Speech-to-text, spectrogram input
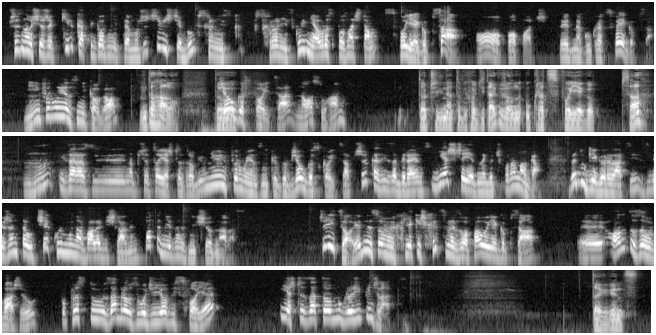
Przyznał się, że kilka tygodni temu rzeczywiście był w schronisku, w schronisku i miał rozpoznać tam swojego psa. O, popatrz, to jednak ukradł swojego psa. Nie informując nikogo. No to halo. To... Wziął go z ojca, no słucham. To czyli na to wychodzi tak, że on ukradł swojego psa? Mhm. I zaraz yy, napiszę, co jeszcze zrobił. Nie informując nikogo, wziął go z końca, przy okazji zabierając jeszcze jednego czworonoga. Według jego relacji zwierzęta uciekły mu na wale wiślanym, potem jeden z nich się odnalazł. Czyli co? Jednym słowem, jakieś hycle złapały jego psa, yy, on to zauważył, po prostu zabrał złodziejowi swoje i jeszcze za to mu grozi 5 lat. Tak, więc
